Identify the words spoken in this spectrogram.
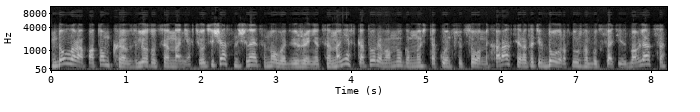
доллара, а потом к взлету цен на нефть. Вот сейчас начинается новое движение цен на нефть, которое во многом носит такой инфляционный характер. От этих долларов нужно будет, кстати, избавляться.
